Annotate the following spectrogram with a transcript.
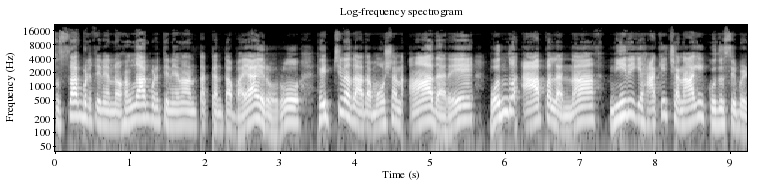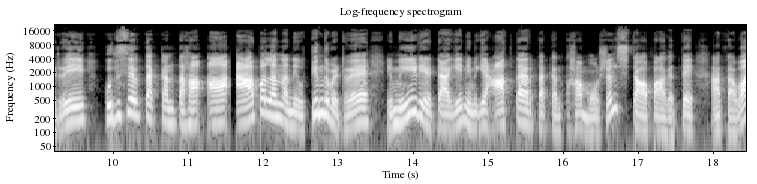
ಸುಸ್ತಾಗ್ಬಿಡ್ತೀನಿ ಅನ್ನೋ, ಹಂಗಾಗ್ಬಿಡ್ತೀನಿ ಅನ್ನೋ ಅಂತಕ್ಕಂಥ ಭಯ ಇರೋರು ಹೆಚ್ಚಿನದಾದ ಮೋಷನ್ ಆದರೆ ಒಂದು ಆಪಲ್ ಅನ್ನ ನೀರಿಗೆ ಹಾಕಿ ಚೆನ್ನಾಗಿ ಕುದಿಸಿ ಬಿಡ್ರಿ ಕುದಿಸಿರ್ತಕ್ಕಂತಹ ಆ ಆಪಲ್ ಅನ್ನ ನೀವು ತಿಂದುಬಿಟ್ರೆ ಇಮಿಡಿಯೇಟ್ ಆಗಿ ನಿಮಗೆ ಆಗ್ತಾ ಇರ್ತಕ್ಕಂತಹ ಮೋಷನ್ ಸ್ಟಾಪ್ ಆಗುತ್ತೆ. ಅಥವಾ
